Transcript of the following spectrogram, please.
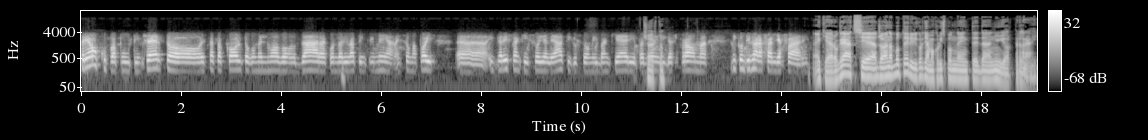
Preoccupa Putin, certo è stato accolto come il nuovo zar quando è arrivato in Crimea, ma insomma poi eh, interessa anche i suoi alleati che sono i banchieri e padroni certo. di Gazprom di continuare a fargli affari. È chiaro. Grazie a Giovanna Botteri, ricordiamo corrispondente da New York per la RAI.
